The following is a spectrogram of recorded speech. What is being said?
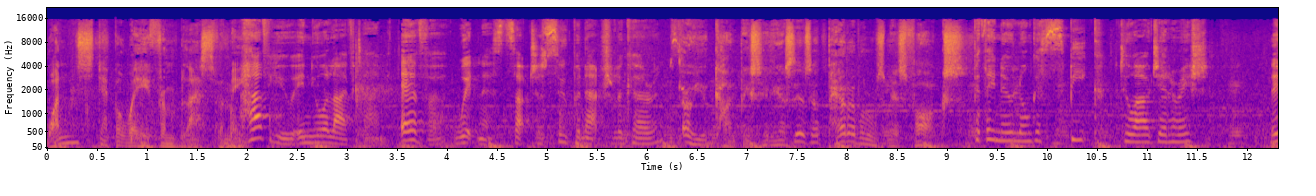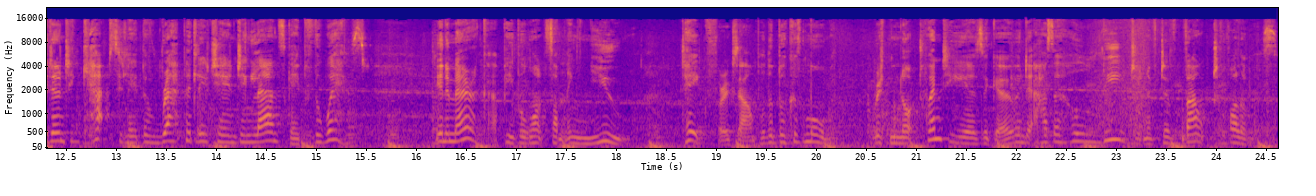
one step away from blasphemy. Have you, in your lifetime, ever witnessed such a supernatural occurrence? Oh, you can't be serious. There's a are parables, Miss Fox. But they no longer speak to our generation. They don't encapsulate the rapidly changing landscape of the West. In America, people want something new. Take, for example, the Book of Mormon, written not 20 years ago, and it has a whole legion of devout followers.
